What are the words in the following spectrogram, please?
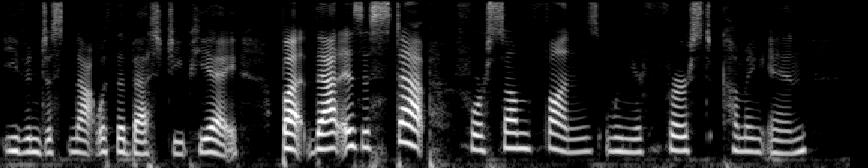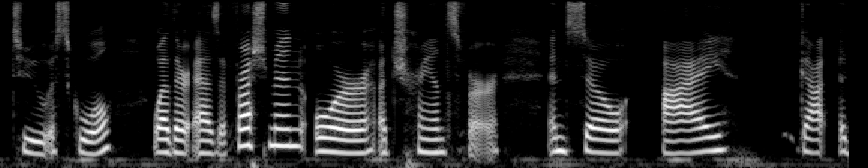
even just not with the best GPA. But that is a step for some funds when you're first coming in to a school, whether as a freshman or a transfer. And so I got a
